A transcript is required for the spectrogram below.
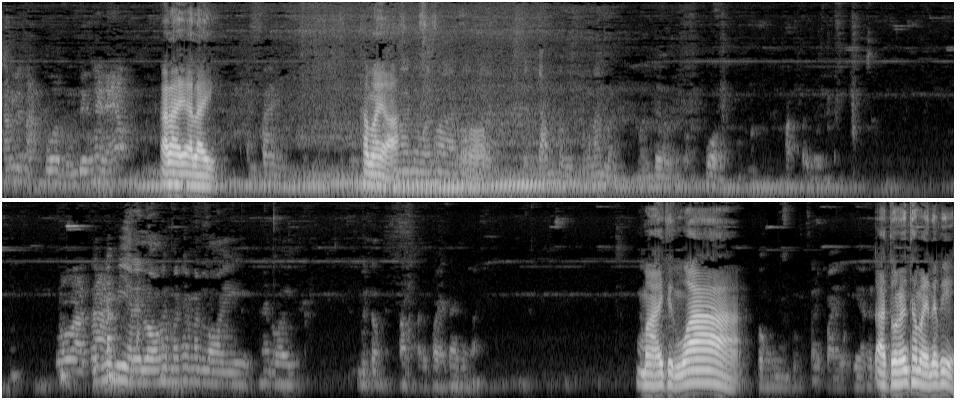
ถ้าไม่ฝังปูนผมดึงให้แล้ว อะไรอะไรอันไปทำไมเหรอไม่ได้ว่าอ๋อจะจำตรงตรงนั้นเหมือนเหมือนเดิมพวกพักไปเลยเพราะว่ามันถ้าไม่มีอะไรรองให้มันให้มันลอยให้ลอยไม่ต้องตัดสายไฟได้เลยนะหมายถึงว่าตรงสายไฟเนี่ยอ่าตัวนั้นทำไมนะพี่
